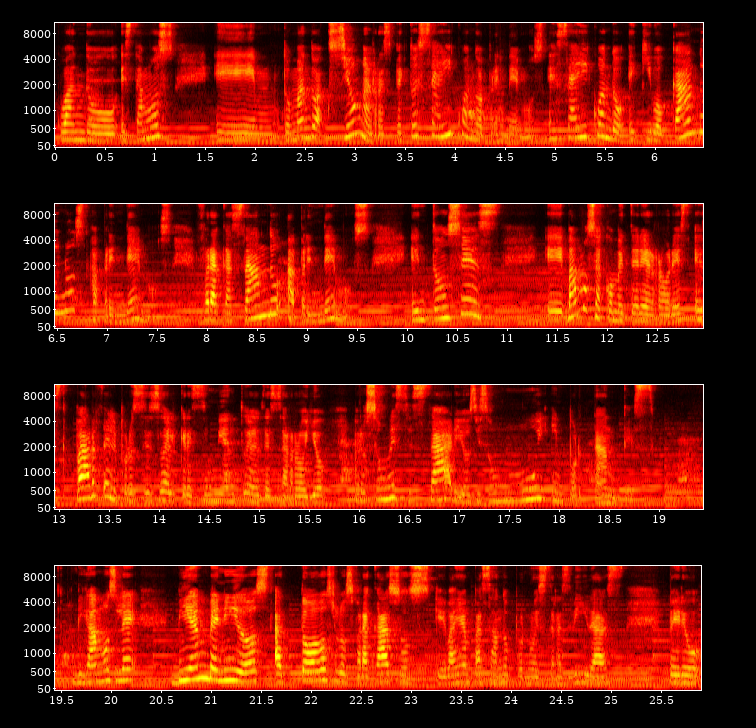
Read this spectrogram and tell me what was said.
cuando estamos eh, tomando acción al respecto. Es ahí cuando aprendemos. Es ahí cuando equivocándonos aprendemos. Fracasando aprendemos. Entonces, eh, vamos a cometer errores. Es parte del proceso del crecimiento y del desarrollo, pero son necesarios y son muy importantes digámosle, bienvenidos a todos los fracasos que vayan pasando por nuestras vidas, pero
